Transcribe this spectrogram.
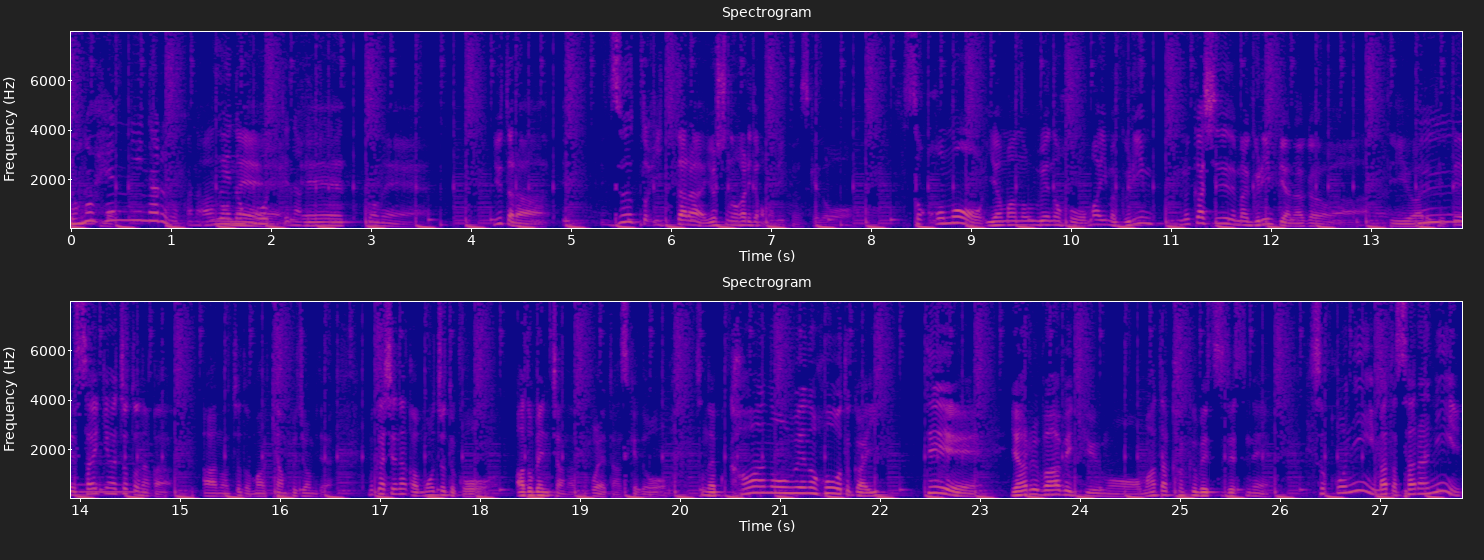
どの辺になるのかな？あ上の方ってなると、えーっとね言ったらえずっと行ったら吉野ヶ里とかまで行くんですけどそこの山の上の方、まあ、今グリーン昔で、まあ、グリーンピア中川って言われてうて最近はちょっとなんかあのちょっとまあキャンプ場みたいな。昔なんかもうちょっとこうアドベンチャーなところやったんですけどそのやっぱ川の上の方とか行ってやるバーベキューもまた格別ですね。そこにまたさらに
